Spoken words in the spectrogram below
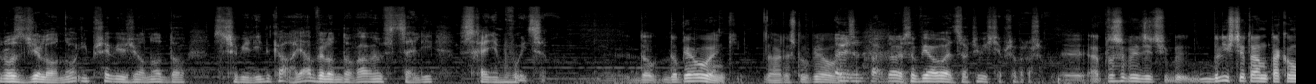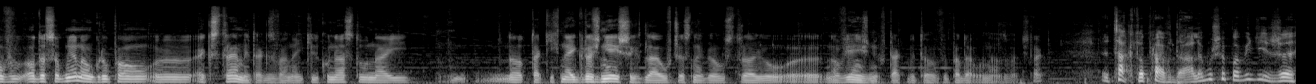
rozdzielono i przewieziono do Strzebielinka, a ja wylądowałem w celi z Heniem Wójcem do, do Białołęki, do aresztu w Białołęce. Tak, do aresztu w Białołęce, oczywiście, przepraszam. E, a proszę powiedzieć, byliście tam taką odosobnioną grupą e, ekstremy tak zwanej, kilkunastu naj, no, takich najgroźniejszych dla ówczesnego ustroju e, no, więźniów, tak by to wypadało nazwać, tak? Tak, to prawda, ale muszę powiedzieć, że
